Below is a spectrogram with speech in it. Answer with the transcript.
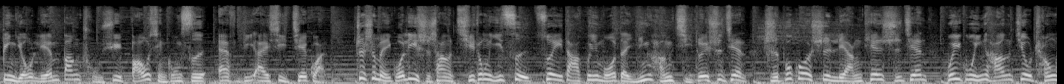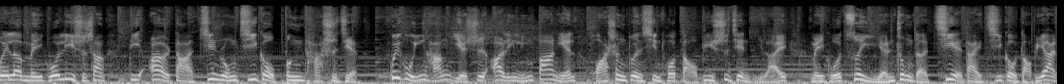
并由联邦储蓄保险公司 FDIC 接管。这是美国历史上其中一次最大规模的银行挤兑事件，只不过是两天时间，硅谷银行就成为了美国历史上第二大金融机构崩塌事件。硅谷银行也是2008年华盛顿信托倒闭事件以来美国最严重的借贷机构倒闭案。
